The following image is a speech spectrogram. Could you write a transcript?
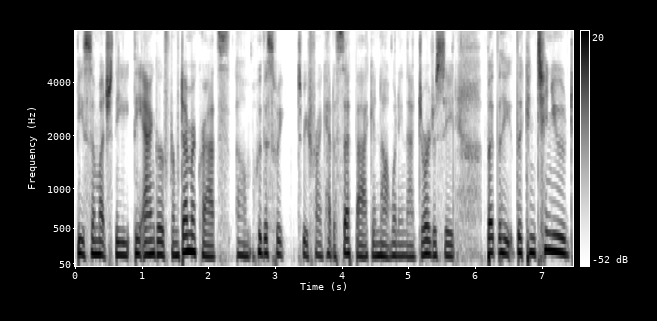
be so much the the anger from Democrats, um, who this week, to be frank, had a setback in not winning that Georgia seat, but the the continued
